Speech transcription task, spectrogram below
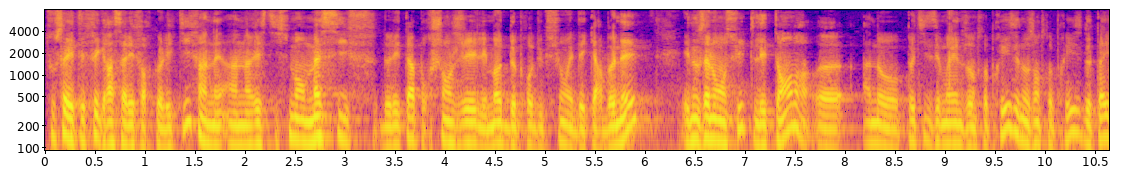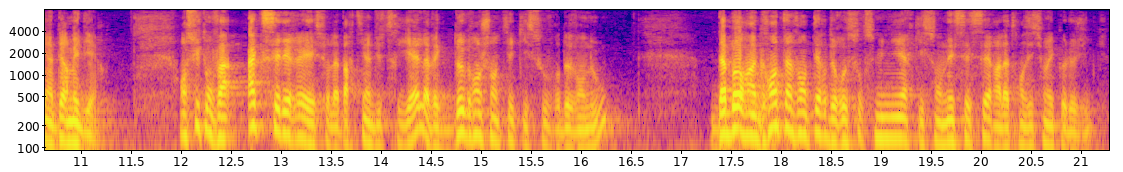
Tout ça a été fait grâce à l'effort collectif, un, investissement massif de l'État pour changer les modes de production et décarboner, et nous allons ensuite l'étendre euh, à nos petites et moyennes entreprises et nos entreprises de taille intermédiaire. Ensuite, on va accélérer sur la partie industrielle avec deux grands chantiers qui s'ouvrent devant nous. D'abord, un grand inventaire de ressources minières qui sont nécessaires à la transition écologique,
